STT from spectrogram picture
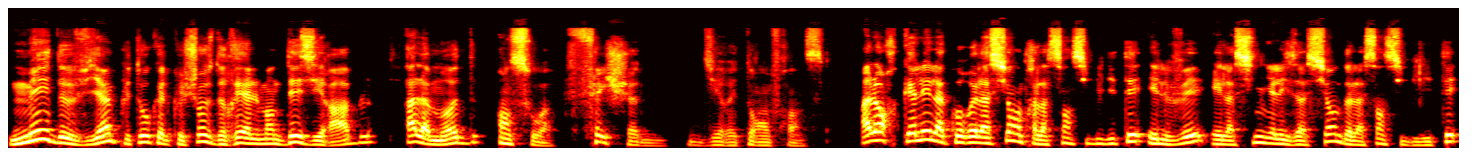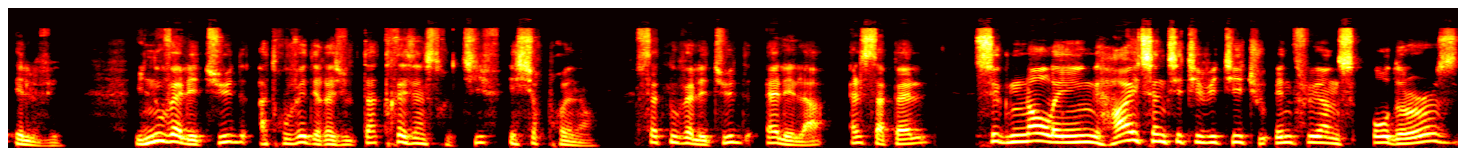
mais devient plutôt quelque chose de réellement désirable, à la mode en soi. Fashion, dirait-on en France. Alors, quelle est la corrélation entre la sensibilité élevée et la signalisation de la sensibilité élevée? Une nouvelle étude a trouvé des résultats très instructifs et surprenants. Cette nouvelle étude, elle est là, elle s'appelle Signaling High Sensitivity to Influence Others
